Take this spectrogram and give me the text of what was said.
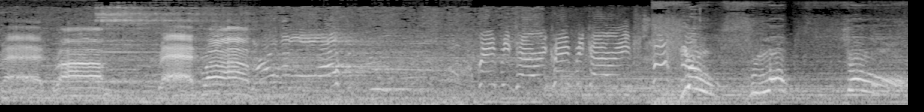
Red rum! Red rum! Creepy Carrie! Creepy Carrie! You float soul!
